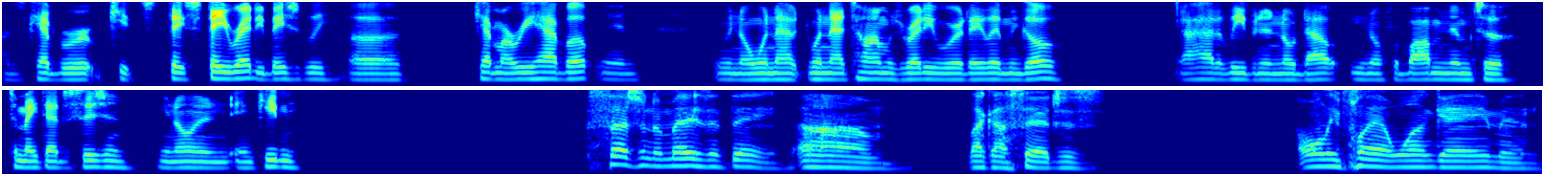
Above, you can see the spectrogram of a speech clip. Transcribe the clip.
I just kept keep, stay stay ready basically. Uh, kept my rehab up, and you know when that when that time was ready where they let me go, I had to leave it in no doubt. You know for bobbing them to to make that decision. You know and and keep me. Such an amazing thing. Um, like I said, just only playing one game and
